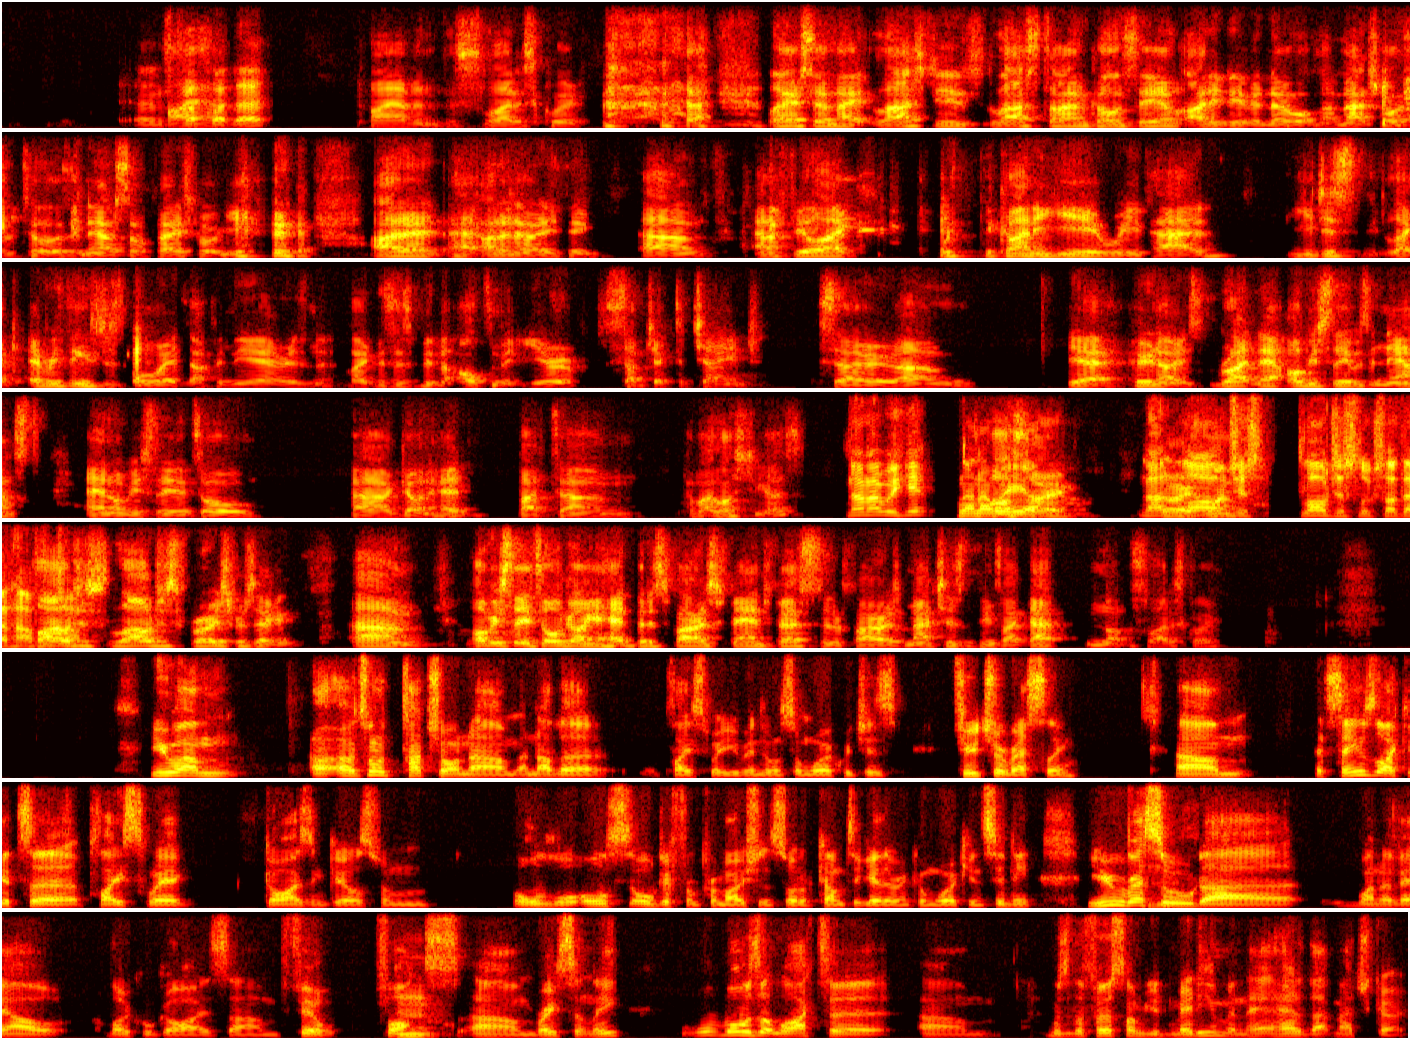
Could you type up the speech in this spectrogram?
and stuff have, like that? I haven't the slightest clue. like I said, mate, last year's last time Coliseum, I didn't even know what my match was until it was announced on Facebook. I don't I don't know anything. Um, and I feel like with the kind of year we've had, you just like everything's just always up in the air, isn't it? Like this has been the ultimate year of subject to change. So um, yeah, who knows? Right now, obviously it was announced, and obviously it's all uh, going ahead. But um, have I lost you guys? No, no, we're here. No, no, Oh, we're here. sorry. No, Sorry, Lyle one- just Lyle just looks like that half the Lyle time. just Lyle just froze for a second. Um, obviously, it's all going ahead, but as far as fan fest and as far as matches and things like that, not the slightest clue. You um, I, I just want to touch on um another place where you've been doing some work, which is Future Wrestling. Um, it seems like it's a place where guys and girls from all all all different promotions sort of come together and can work in Sydney. You wrestled uh, one of our local guys, um, Phil Fox, um, recently. Wh- What was it like to? Um, was it the first time you'd met him, and how, how did that match go?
